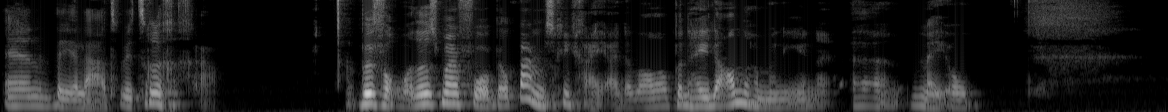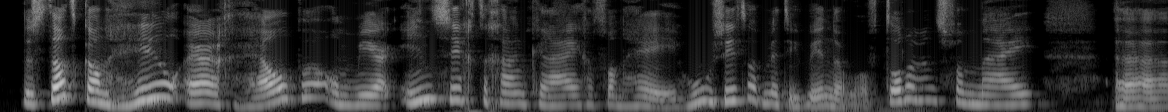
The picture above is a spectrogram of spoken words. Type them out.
en ben je later weer teruggegaan? Bijvoorbeeld, dat is maar een voorbeeld, maar misschien ga jij er wel op een hele andere manier uh, mee om. Dus dat kan heel erg helpen om meer inzicht te gaan krijgen van hey, hoe zit dat met die window of tolerance van mij? Uh,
